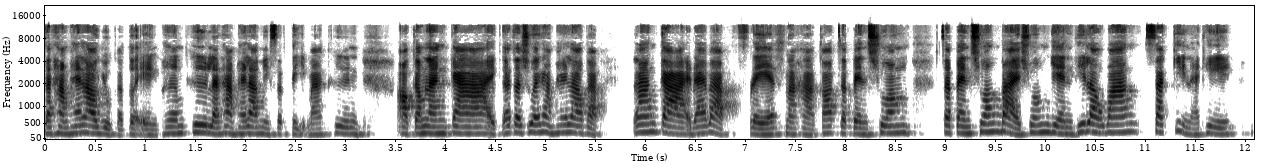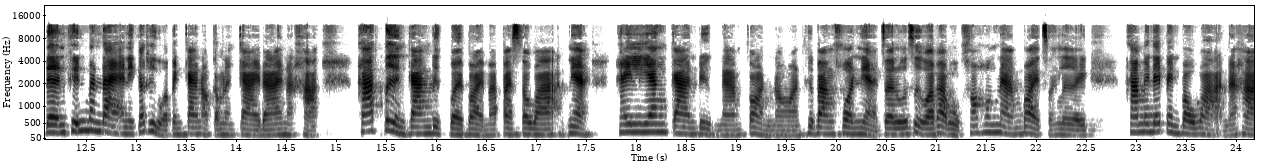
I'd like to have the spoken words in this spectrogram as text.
จะทำให้เราอยู่กับตัวเองเพิ่มขึ้น และทำให้เรามีสติมากขึ้น ออกกำลังกายก็จะช่วยทำให้เราแบบร่างกายได้แบบเฟรชนะคะ ก็จะเป็นช่วงจะเป็นช่วงบ่ายช่วงเย็นที่เราว่างสักกี่นาที เดินขึ้นบันไดอันนี้ก็ถือว่าเป็นการออกกำลังกายได้นะคะ ถ้าตื่นกลางดึกบ่อย ๆ มาปัสสาวะเนี่ยให้เลี่ยงการดื่มน้ำก่อนนอน คือบางคนเนี่ยจะรู้สึกว่าแบบโอ้เข้าห้องน้ำบ่อยจังเลย ถ้าไม่ได้เป็นเบาหวานนะคะ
